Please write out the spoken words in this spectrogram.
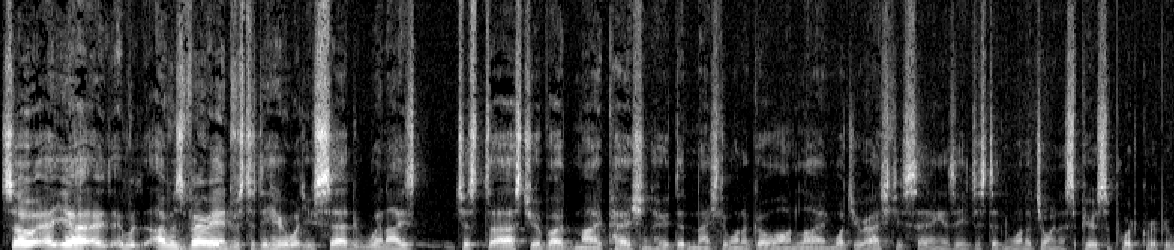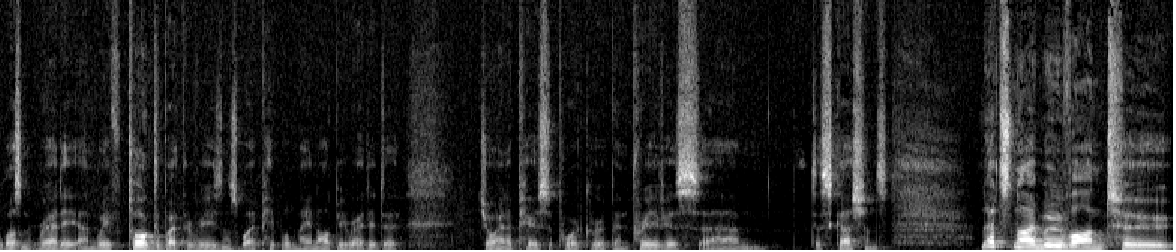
So, uh, yeah, it, it, I was very interested to hear what you said. When I just asked you about my patient who didn't actually want to go online. What you're actually saying is he just didn't want to join a peer support group. He wasn't ready. And we've talked about the reasons why people may not be ready to join a peer support group in previous um, discussions. Let's now move on to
